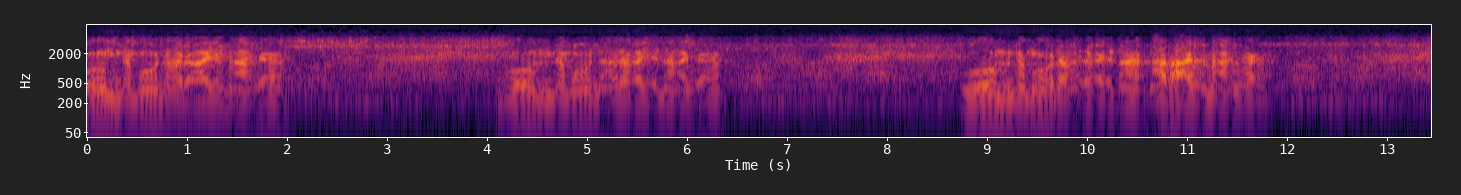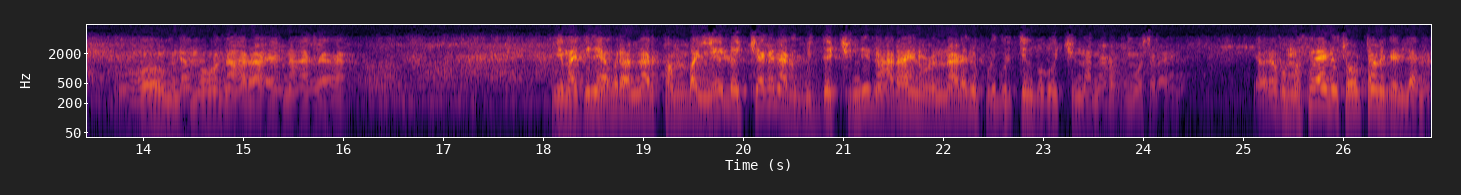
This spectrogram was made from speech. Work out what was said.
ఓం నమో నారాయణాయ ఓం నమో నారాయణాయ ఓం నమో నారాయణ నారాయణాయ ఓం నమో నారాయణాయ. ఈ మధ్యన ఎవరు అన్నారు తొంభై ఏళ్ళు వచ్చాక నాకు బుద్ధి వచ్చింది నారాయణుడు ఉన్నాడని ఇప్పుడు గుర్తింపుకు వచ్చింది అన్నాడు ఒక ముసలాయన. ఎవరో ఒక ముసలాయన చూడటానికి వెళ్ళాను.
